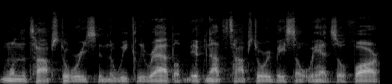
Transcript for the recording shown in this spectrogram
one of the top stories in the weekly wrap up, if not the top story based on what we had so far.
